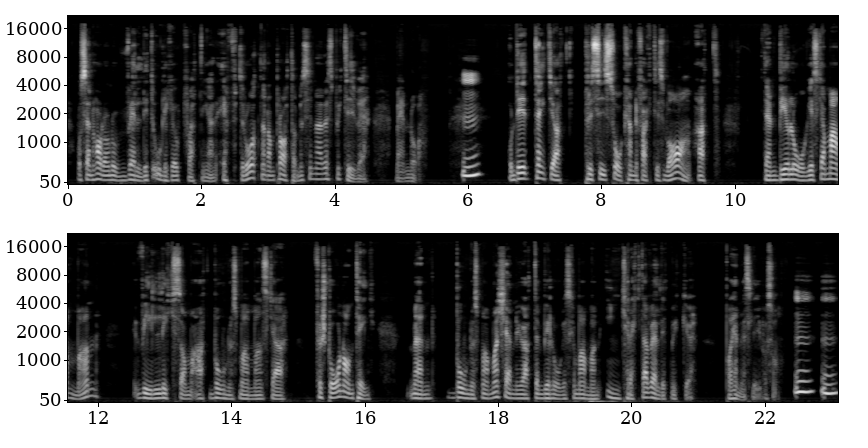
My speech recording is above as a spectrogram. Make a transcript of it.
Och sen har de då väldigt olika uppfattningar efteråt när de pratar med sina respektive män då. Mm. Och det tänkte jag att precis så kan det faktiskt vara att den biologiska mamman vill liksom att bonusmamman ska förstå någonting. Men bonusmamman känner ju att den biologiska mamman inkräktar väldigt mycket på hennes liv och så. Mm, mm.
